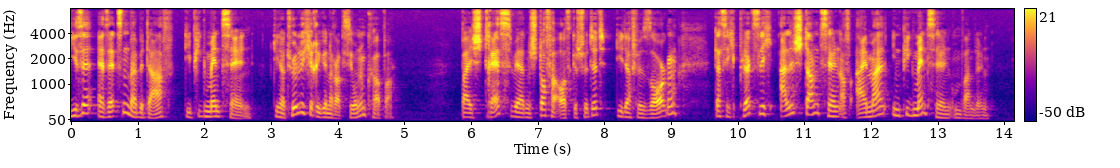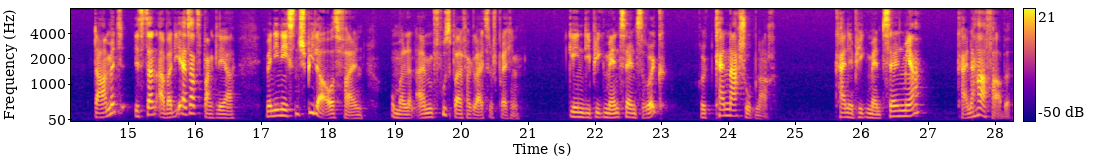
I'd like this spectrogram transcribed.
Diese ersetzen bei Bedarf die Pigmentzellen, die natürliche Regeneration im Körper. Bei Stress werden Stoffe ausgeschüttet, die dafür sorgen, dass sich plötzlich alle Stammzellen auf einmal in Pigmentzellen umwandeln. Damit ist dann aber die Ersatzbank leer, wenn die nächsten Spieler ausfallen, um mal in einem Fußballvergleich zu sprechen. Gehen die Pigmentzellen zurück, rückt kein Nachschub nach. Keine Pigmentzellen mehr, keine Haarfarbe.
